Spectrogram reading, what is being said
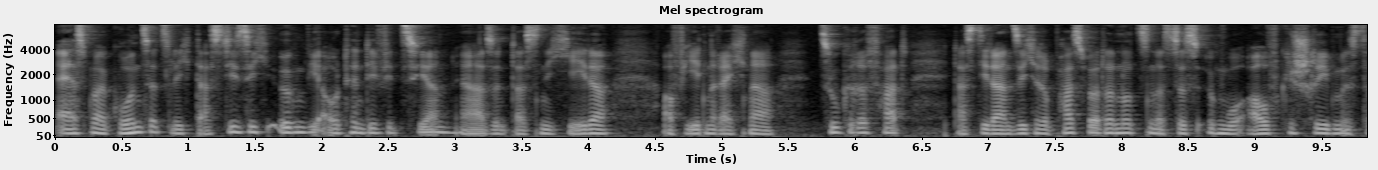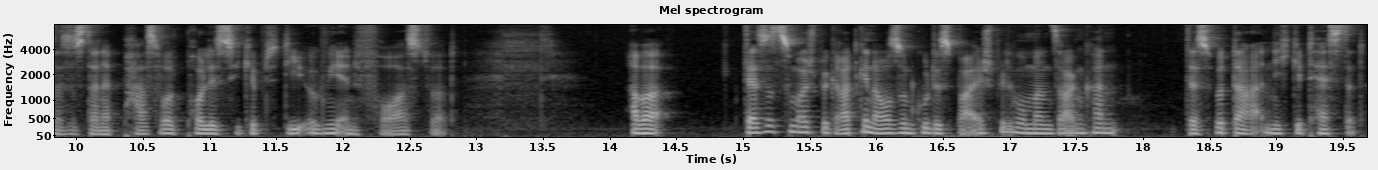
Erstmal grundsätzlich, dass die sich irgendwie authentifizieren, ja, also dass nicht jeder auf jeden Rechner Zugriff hat, dass die dann sichere Passwörter nutzen, dass das irgendwo aufgeschrieben ist, dass es da eine Passwort-Policy gibt, die irgendwie enforced wird. Aber das ist zum Beispiel gerade genauso ein gutes Beispiel, wo man sagen kann, das wird da nicht getestet.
